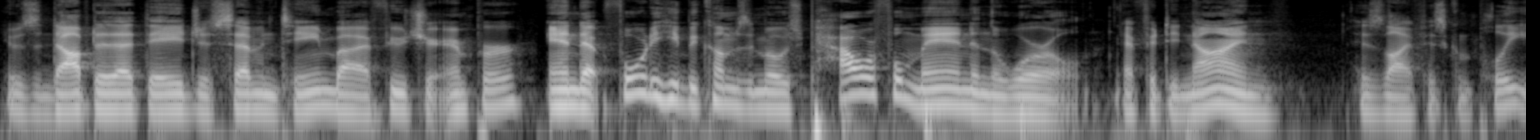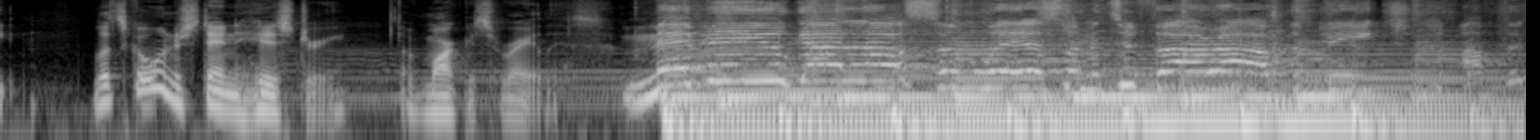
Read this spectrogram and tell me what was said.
He was adopted at the age of 17 by a future emperor, and at 40 he becomes the most powerful man in the world. At 59, his life is complete. Let's go understand the history of Marcus Aurelius. Maybe you got lost somewhere, swimming too far off the beach, off the.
